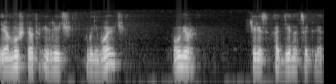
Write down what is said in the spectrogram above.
Ее муж Петр Ильич Гудимович умер через 11 лет.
